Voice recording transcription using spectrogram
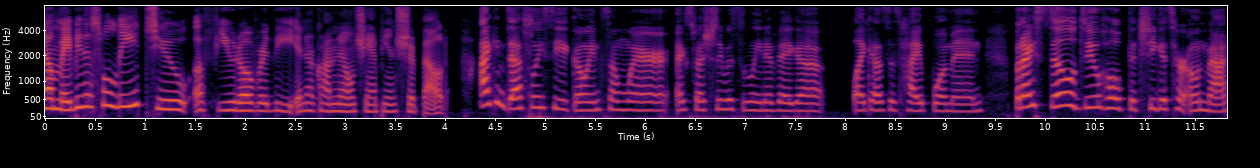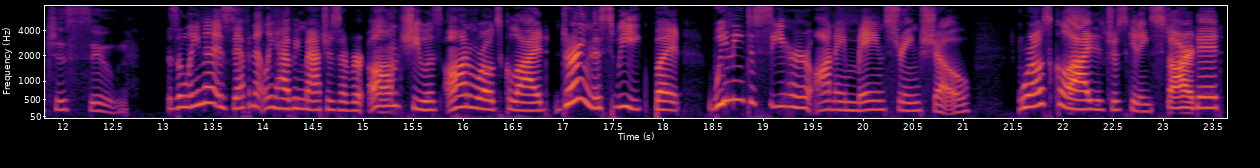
know, maybe this will lead to a feud over the Intercontinental Championship belt. I can definitely see it going somewhere, especially with Zelina Vega, like as his hype woman. But I still do hope that she gets her own matches soon. Zelina is definitely having matches of her own. She was on Worlds Collide during this week, but we need to see her on a mainstream show. Worlds Collide is just getting started.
